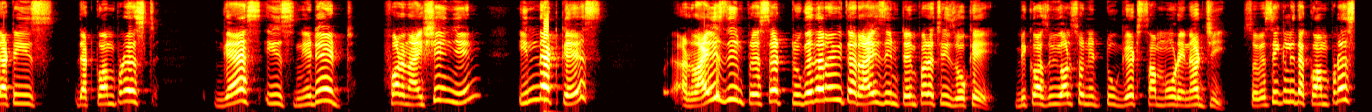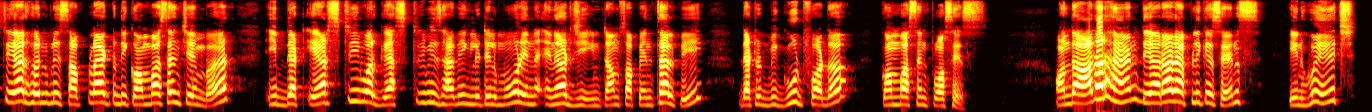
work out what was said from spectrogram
that is that compressed gas is needed for an IC engine. In that case a rise in pressure together with a rise in temperature is okay because we also need to get some more energy. So, basically the compressed air when will be supplied to the combustion chamber if that air stream or gas stream is having little more energy in terms of enthalpy that would be good for the combustion process. On the other hand there are applications in which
